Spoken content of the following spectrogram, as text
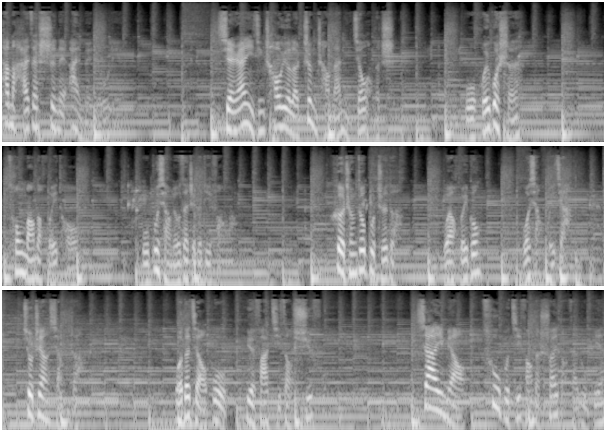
他们还在室内暧昧流连，显然已经超越了正常男女交往的尺度。我回过神，匆忙的回头，我不想留在这个地方了。贺成舟不值得，我要回宫，我想回家。就这样想着，我的脚步越发急躁虚浮。下一秒，猝不及防地摔倒在路边，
